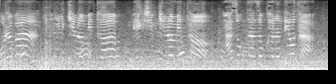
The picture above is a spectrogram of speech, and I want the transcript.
오라바 1km, 110km. 과속 단속하는 데오다.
